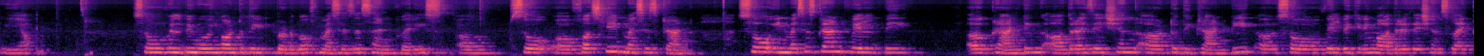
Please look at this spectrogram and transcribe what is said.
Yeah. So we'll be moving on to the protobuf messages and queries. Uh, so uh, firstly, message grant. So in message grant, we'll be uh, granting authorization uh, to the grantee. Uh, so we'll be giving authorizations like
